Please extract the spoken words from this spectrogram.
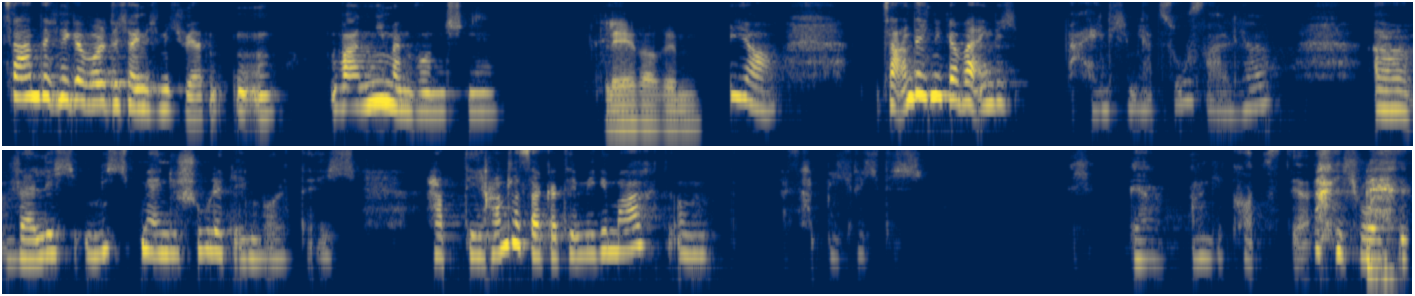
Zahntechniker wollte ich eigentlich nicht werden. War nie mein Wunsch. Nee. Lehrerin? Ja, Zahntechniker war eigentlich, war eigentlich mehr Zufall, ja, weil ich nicht mehr in die Schule gehen wollte. Ich habe die Handelsakademie gemacht und es hat mich richtig ich, ja, angekotzt. Ja. Ich wollte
